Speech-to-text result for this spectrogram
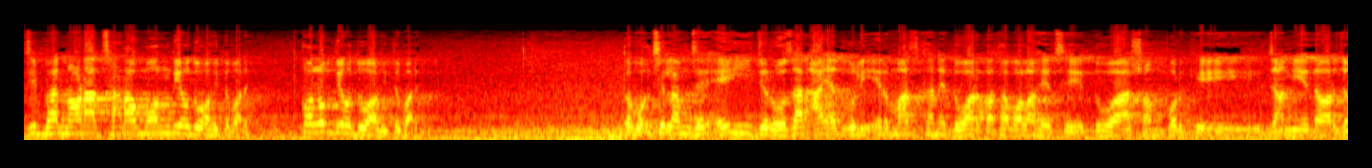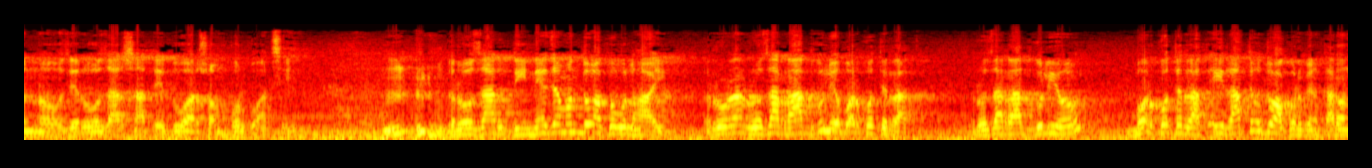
জিভা নড়া ছাড়াও মন দিয়েও দোয়া হইতে পারে। কলব দিয়েও দোয়া হইতে পারে। তো বলছিলাম যে এই যে রোজার আয়াতগুলি, এর মাঝখানে দোয়ার কথা বলা হয়েছে। দোয়া সম্পর্কে জানিয়ে দেওয়ার জন্য যে রোজার সাথে দোয়ার সম্পর্ক আছে। রোজার দিনে যেমন দোয়া কবুল হয়, রোজার রোজার রাতগুলিও বরকতের রাত। রোজার রাতগুলিও বরকতের রাত। এই রাতেও দোয়া করবেন, কারণ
